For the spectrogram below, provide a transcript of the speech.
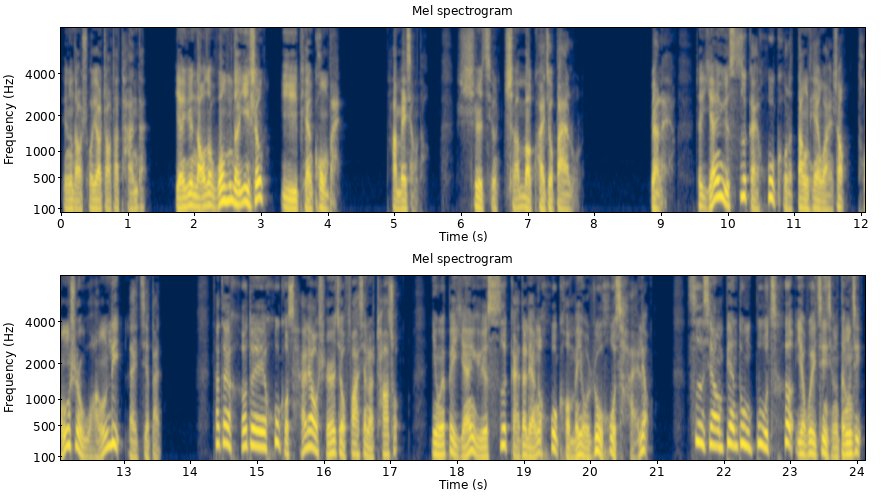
领导说要找他谈谈。言语脑子嗡的一声，一片空白。他没想到事情这么快就败露了。原来呀，这言语私改户口的当天晚上，同事王丽来接班。他在核对户口材料时就发现了差错，因为被言语私改的两个户口没有入户材料，四项变动簿册也未进行登记。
